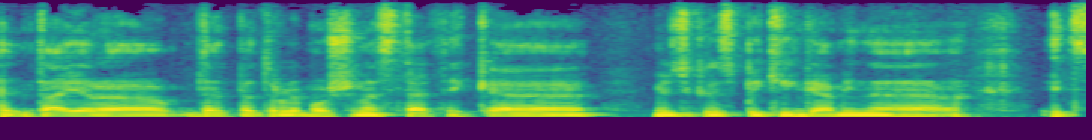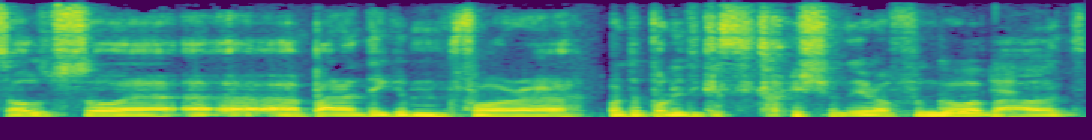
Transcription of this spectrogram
entire uh, That Petrol Emotion aesthetic. Uh, musically speaking, I mean, uh, it's also a, a, a paradigm for uh, for the political situation they often go about,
